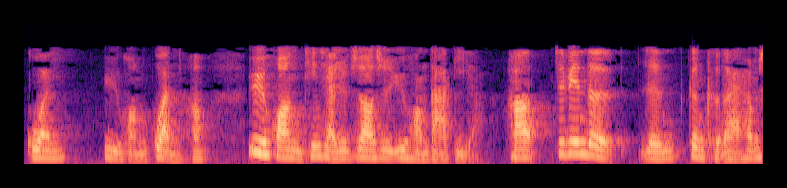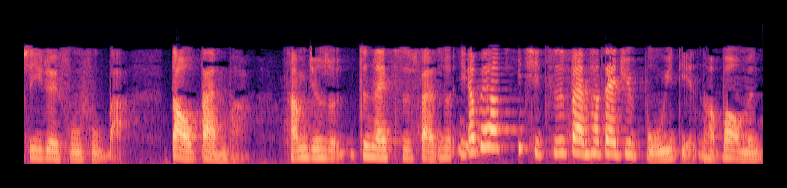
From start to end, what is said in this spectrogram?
关，玉皇观哈。玉皇你听起来就知道是玉皇大帝啊。好，这边的人更可爱，他们是一对夫妇吧，道伴吧。他们就是正在吃饭，说你要不要一起吃饭？他再去补一点，好帮我们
